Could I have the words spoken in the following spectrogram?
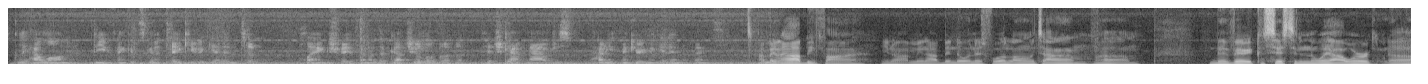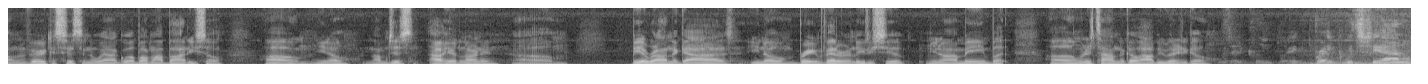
Realistically, how long do you think it's going to take you to get into playing shape? I know they've got you a little bit of a pitch count now. Just how do you think you're going to get into things? I mean, I'll be fine. You know, I mean, I've been doing this for a long time. Um, been very consistent in the way I work. Um, very consistent in the way I go about my body. So, um, you know, I'm just out here learning. Um, be around the guys. You know, bring veteran leadership. You know what I mean? But uh, when it's time to go, I'll be ready to go. Was it a clean break, break with Seattle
